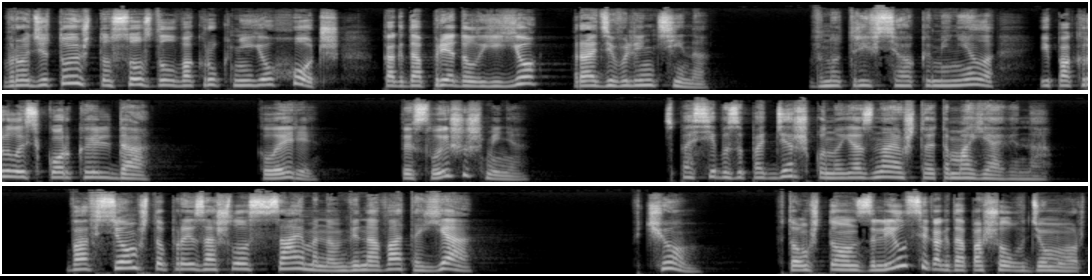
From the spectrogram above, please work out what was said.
вроде той, что создал вокруг нее Ходж, когда предал ее ради Валентина. Внутри все окаменело и покрылось коркой льда. «Клэри, ты слышишь меня?» «Спасибо за поддержку, но я знаю, что это моя вина. Во всем, что произошло с Саймоном, виновата я». «В чем?» В том, что он злился, когда пошел в Дюморт?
